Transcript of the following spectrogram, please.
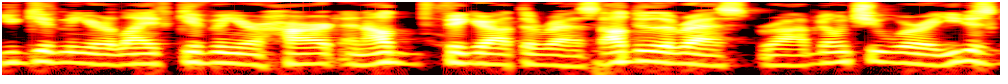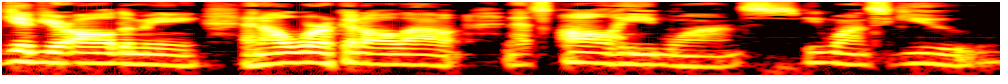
You give me your life, give me your heart, and I'll figure out the rest. I'll do the rest, Rob. Don't you worry. You just give your all to me, and I'll work it all out. And that's all he wants. He wants you.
